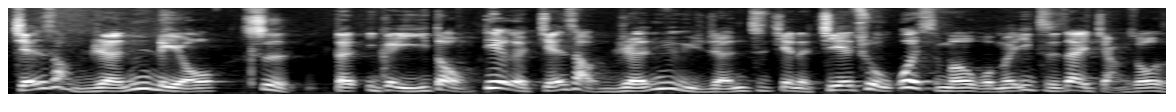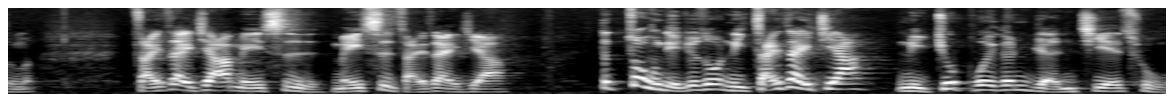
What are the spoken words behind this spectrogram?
减少人流是的一个移动。第二个，减少人与人之间的接触。为什么我们一直在讲说什么宅在家没事，没事宅在家？的重点就是说，你宅在家，你就不会跟人接触，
